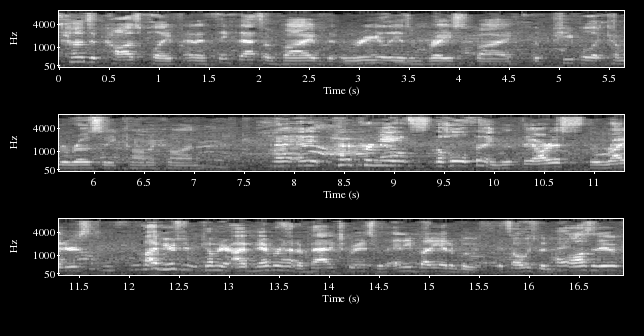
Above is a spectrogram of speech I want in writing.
Tons of cosplay, and I think that's a vibe that really is embraced by the people that come to Rose City Comic Con and it, kind of permeates the whole thing. The, the, artists, the writers. Five years we've been coming here, I've never had a bad experience with anybody at a booth. It's always been positive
